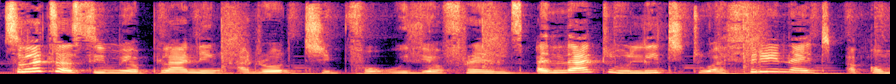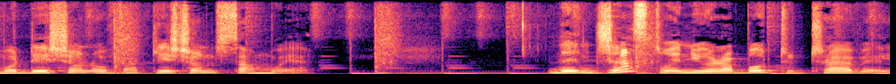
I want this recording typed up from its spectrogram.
So let's assume you're planning a road trip for, with your friends, and that will lead to a three night accommodation or vacation somewhere. Then, just when you're about to travel,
